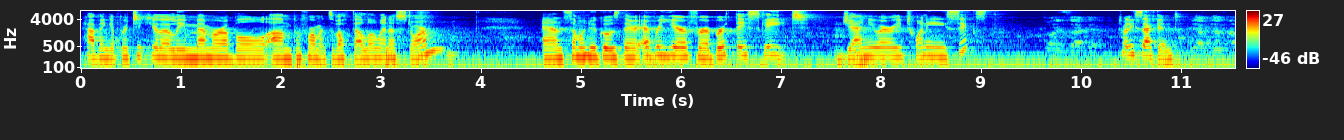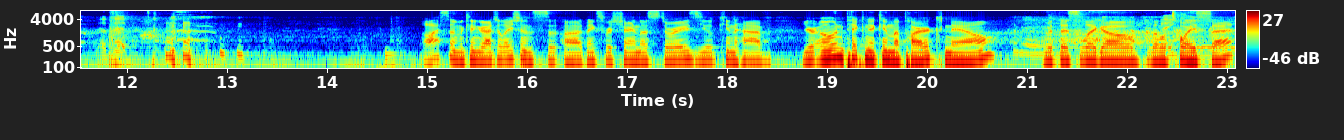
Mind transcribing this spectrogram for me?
having a particularly memorable um, performance of Othello in a storm. And someone who goes there every year for a birthday skate, January 26th? 22nd. 22nd. That's it. Awesome. Congratulations. Uh, thanks for sharing those stories. You can have your own picnic in the park now with this Lego little Thank toy you. set.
